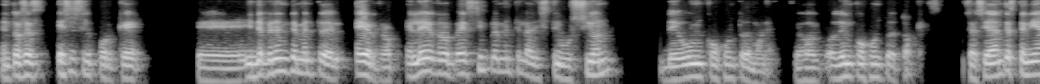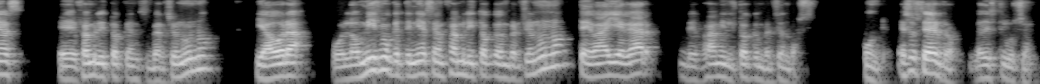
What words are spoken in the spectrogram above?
Entonces, ese es el porqué. Eh, independientemente del airdrop, el airdrop es simplemente la distribución de un conjunto de monedas o, de un conjunto de tokens. O sea, si antes tenías eh, Family Tokens versión 1 y ahora lo mismo que tenías en Family Token versión 1, te va a llegar de Family Token versión 2. Punto. Eso es airdrop, la distribución.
